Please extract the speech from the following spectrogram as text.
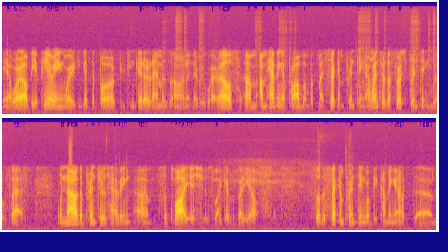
you know where I'll be appearing, where you can get the book, you can get it at Amazon and everywhere else. Um, I'm having a problem with my second printing. I went through the first printing real fast. Well, now the printer is having um, supply issues like everybody else. So the second printing will be coming out um,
